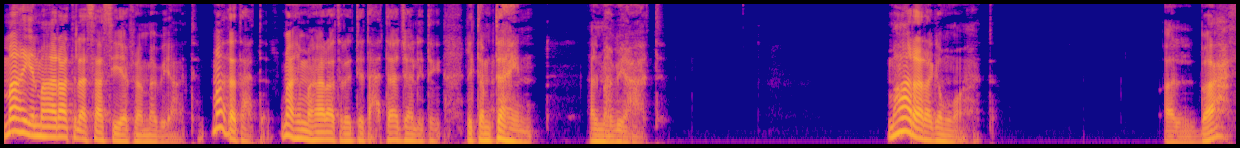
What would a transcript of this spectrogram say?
ما هي المهارات الأساسية في المبيعات؟ ماذا تحتاج؟ ما هي المهارات التي تحتاجها لتمتهن المبيعات؟ مهارة رقم واحد البحث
